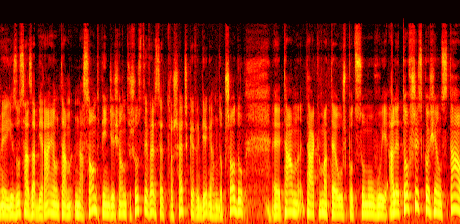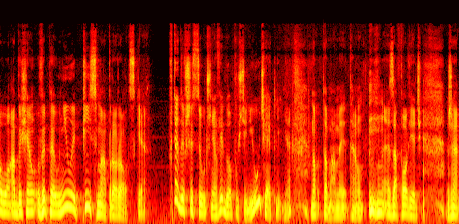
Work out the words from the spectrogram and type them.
Jezusa zabierają tam na sąd, 56 werset, troszeczkę wybiegam do przodu. Tam tak Mateusz podsumowuje, ale to wszystko się stało, aby się wypełniły pisma prorockie. Wtedy wszyscy uczniowie go opuścili i uciekli. Nie? No to mamy tę zapowiedź, że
